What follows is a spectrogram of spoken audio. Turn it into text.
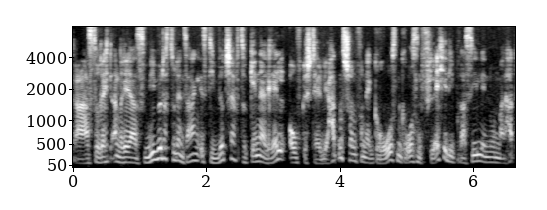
Da hast du recht, Andreas. Wie würdest du denn sagen, ist die Wirtschaft so generell aufgestellt? Wir hatten es schon von der großen, großen Fläche, die Brasilien nun mal hat.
